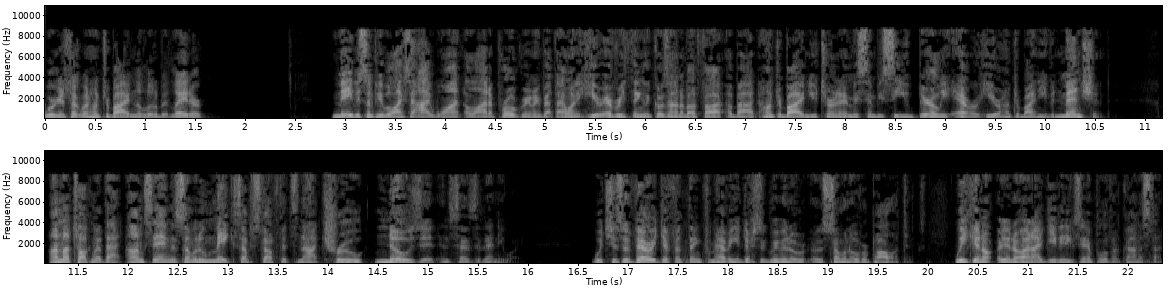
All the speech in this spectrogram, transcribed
we're going to talk about Hunter Biden a little bit later. Maybe some people I say I want a lot of programming about that. I want to hear everything that goes on about about Hunter Biden. You turn on MSNBC, you barely ever hear Hunter Biden even mentioned. I'm not talking about that. I'm saying that someone who makes up stuff that's not true knows it and says it anyway, which is a very different thing from having a disagreement over with someone over politics. We can, uh, you know, and I gave you the example of Afghanistan.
